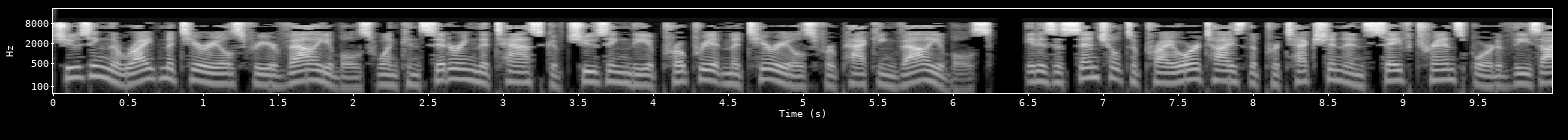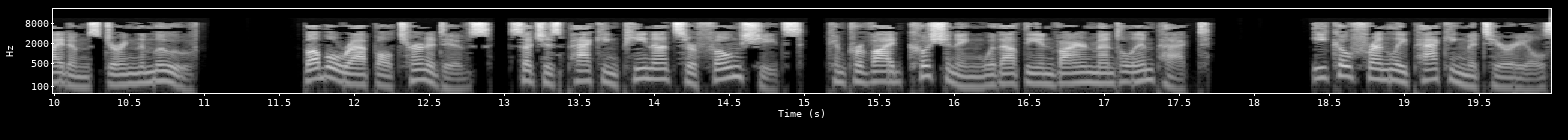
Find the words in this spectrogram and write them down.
Choosing the right materials for your valuables when considering the task of choosing the appropriate materials for packing valuables, it is essential to prioritize the protection and safe transport of these items during the move. Bubble wrap alternatives, such as packing peanuts or foam sheets, can provide cushioning without the environmental impact. Eco friendly packing materials,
